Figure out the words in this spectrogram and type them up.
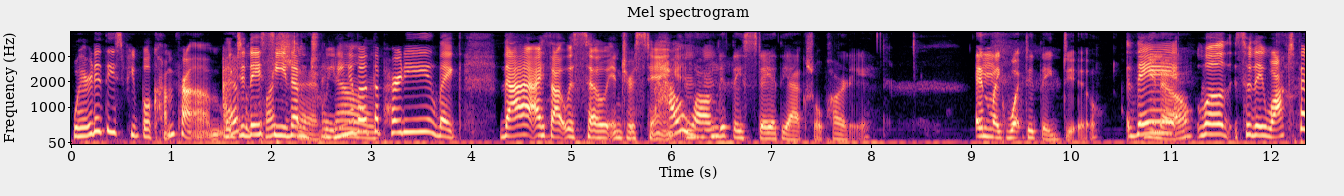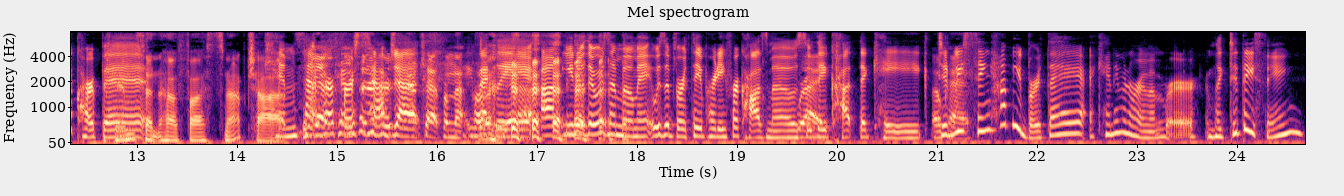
where did these people come from? Like did they see them tweeting about the party? Like that i thought was so interesting. How mm-hmm. long did they stay at the actual party? And like, what did they do? They you know? well so they walked the carpet Kim sent her first Snapchat. Kim sent Yeah, her Kim first sent Snapchat. first Snapchat from that exactly. party. um, you know, there was a moment. It was a birthday party for Cosmo, so they cut the cake. Did we sing "Happy Birthday"? I can't even remember. I'm like, did they sing?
